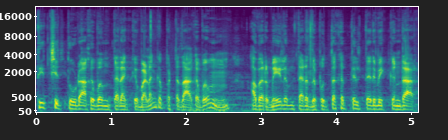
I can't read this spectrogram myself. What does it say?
தீட்சித்தூடாகவும் தனக்கு வழங்கப்பட்டதாகவும் அவர் மேலும் தனது புத்தகத்தில் தெரிவிக்கின்றார்.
